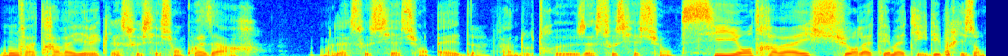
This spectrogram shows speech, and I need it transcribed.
on va travailler avec l'association Quasar l'association Aide, enfin d'autres associations. Si on travaille sur la thématique des prisons,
